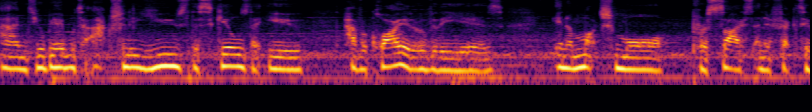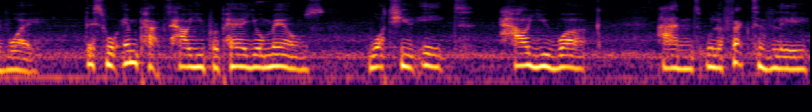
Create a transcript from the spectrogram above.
and you'll be able to actually use the skills that you have acquired over the years in a much more precise and effective way. This will impact how you prepare your meals, what you eat, how you work, and will effectively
